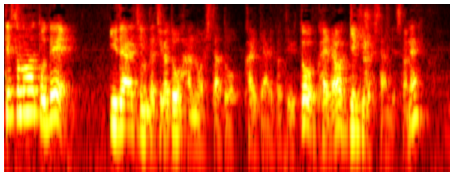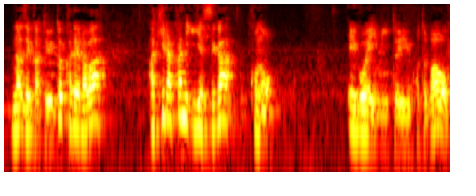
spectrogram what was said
でその後でユダヤ人たちがどう反応したと書いてあるかというと彼らは激怒したんですよね。なぜかというと彼らは明らかにイエスがこのエゴエイミという言葉を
